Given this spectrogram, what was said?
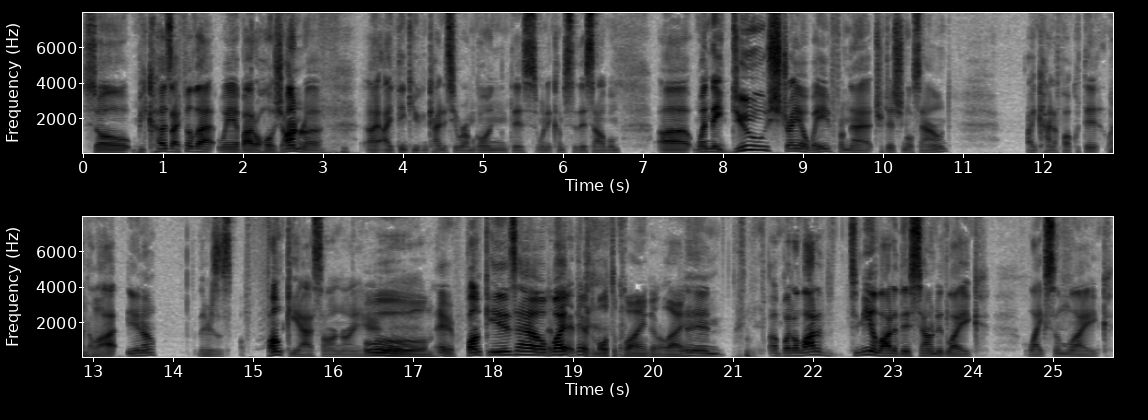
So because I feel that way about a whole genre, I, I think you can kind of see where I'm going with this when it comes to this album. Uh, when they do stray away from that traditional sound, I kind of fuck with it like Mhm. a lot. You know, there's this funky ass song right here. ooh. They're funky as hell, There- but there's multiple. I ain't gonna lie. and uh, but a lot of to me a lot of this sounded like like some like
